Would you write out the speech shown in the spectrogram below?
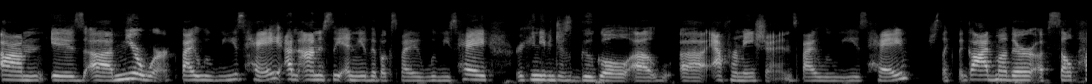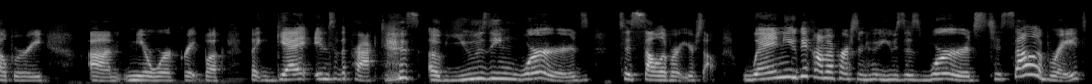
um, is uh, Mirror Work by Louise Hay. And honestly, any of the books by Louise Hay, or you can even just Google uh, uh, affirmations by Louise Hay She's like the godmother of self helpery, um, mirror work, great book. But get into the practice of using words to celebrate yourself. When you become a person who uses words to celebrate,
